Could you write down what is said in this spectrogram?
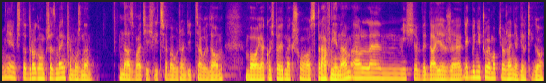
nie wiem czy to drogą przez mękę można nazwać, jeśli trzeba urządzić cały dom, bo jakoś to jednak szło sprawnie nam, ale mi się wydaje, że jakby nie czułem obciążenia wielkiego,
